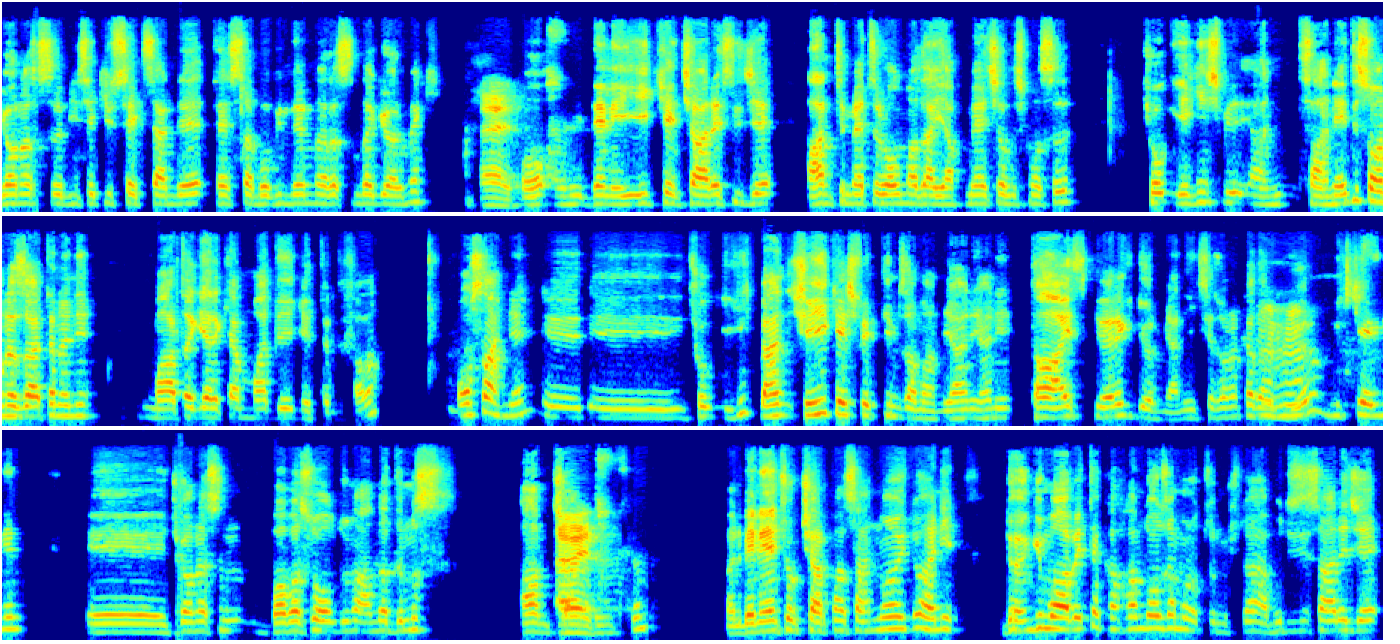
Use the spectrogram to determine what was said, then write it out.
Jonas'ı 1880'de Tesla bobinlerinin arasında görmek. evet. O hani deneyi ilk çaresizce antimetre olmadan yapmaya çalışması çok ilginç bir yani, sahneydi. Sonra zaten hani Mart'a gereken maddeyi getirdi falan. O sahne e, e, çok ilginç. Ben şeyi keşfettiğim zaman yani hani ta eskilere gidiyorum yani ilk sezona kadar Hı hı. gidiyorum. Nick Cave'nin e, Jonas'ın babası olduğunu anladığımız an Evet. çarpmıştım. Hani beni en çok çarpan sahne oydu. Hani döngü muhabbette kafamda o zaman oturmuştu. Ha, bu dizi sadece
